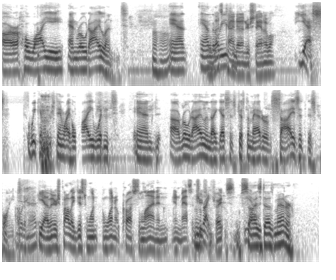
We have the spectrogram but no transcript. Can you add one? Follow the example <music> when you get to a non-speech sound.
are Hawaii and Rhode Island. Uh-huh. And and Well, the that's reason, kind of understandable. yes, we can understand why Hawaii wouldn't. And uh, Rhode Island, I guess it's just a matter of size at this point. I would imagine. Yeah, but there's probably just one one across the line in, in Massachusetts, right? right? Size does matter.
